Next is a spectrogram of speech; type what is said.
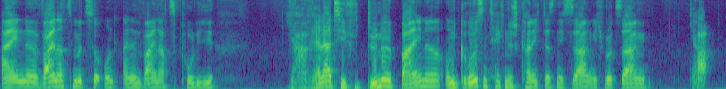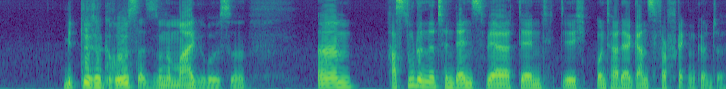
eine Weihnachtsmütze und einen Weihnachtspulli. Ja, relativ dünne Beine und größentechnisch kann ich das nicht sagen. Ich würde sagen, ja, mittlere Größe, also so Normalgröße. Ähm, hast du denn eine Tendenz, wer denn dich unter der Gans verstecken könnte?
